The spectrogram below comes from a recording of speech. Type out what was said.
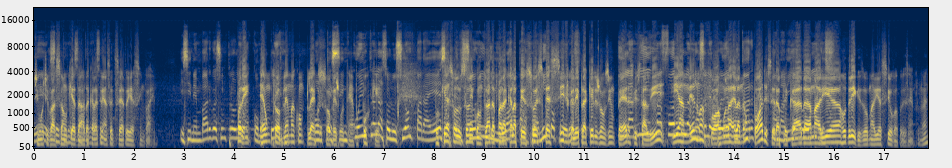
de motivação que é dada àquela criança, etc., e assim vai. Porém, é um problema complexo ao mesmo tempo. Por quê? Porque a solução encontrada para aquela pessoa específica, ali, para aquele Joãozinho Pérez que está ali, e a mesma fórmula ela não pode ser aplicada a Maria Rodrigues ou Maria Silva, por exemplo. Né?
